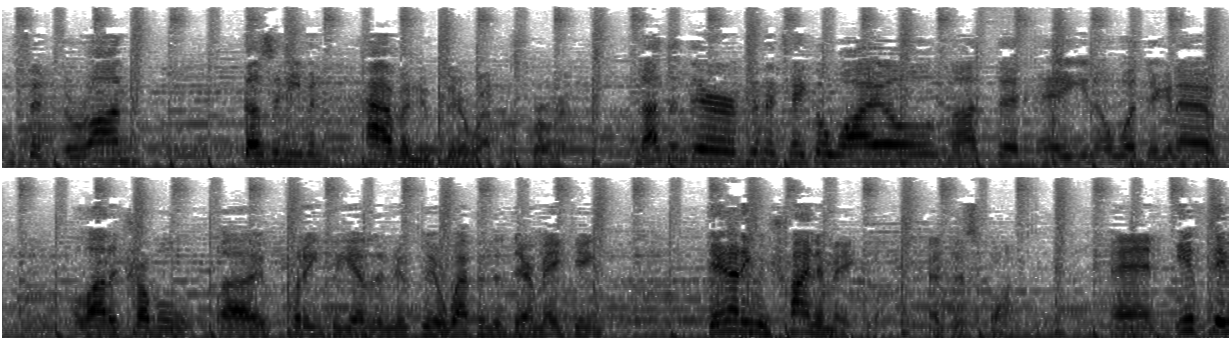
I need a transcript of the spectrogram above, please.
and said Iran doesn't even have a nuclear weapons program. Not that they're going to take a while, not that, hey, you know what, they're going to have a lot of trouble uh, putting together the nuclear weapon that they're making. They're not even trying to make one at this point. And if they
